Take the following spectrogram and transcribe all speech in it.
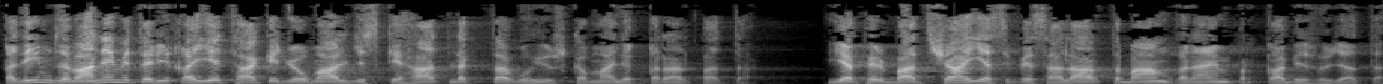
قدیم زمانے میں طریقہ یہ تھا کہ جو مال جس کے ہاتھ لگتا وہی اس کا مالک قرار پاتا، یا پھر بادشاہ یا سپہ سالار تمام غنائم پر قابض ہو جاتا۔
